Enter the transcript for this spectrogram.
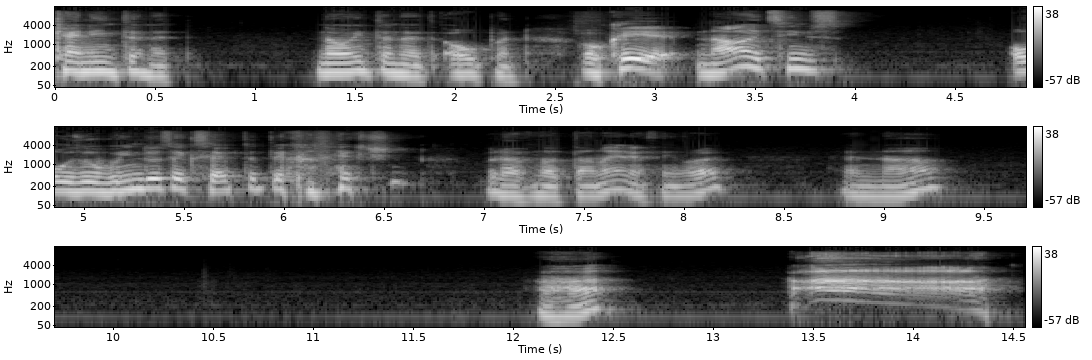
Can internet. No internet open. Okay, now it seems also Windows accepted the connection, but I've not done anything, right? And now? Uh-huh. Ah!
